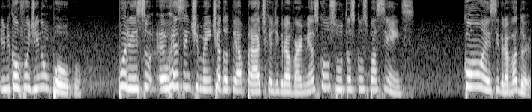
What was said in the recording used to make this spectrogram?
e me confundindo um pouco. Por isso, eu recentemente adotei a prática de gravar minhas consultas com os pacientes com esse gravador.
